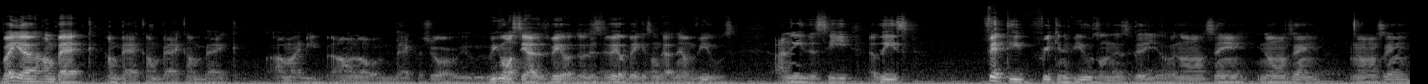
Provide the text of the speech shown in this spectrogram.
But yeah, I'm back. I'm back. I'm back. I'm back. I might be. I don't know. I'm back for sure. We, we gonna see how this video does. This video big some goddamn views. I need to see at least 50 freaking views on this video. You know what I'm saying? You know what I'm saying? You know what I'm saying?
